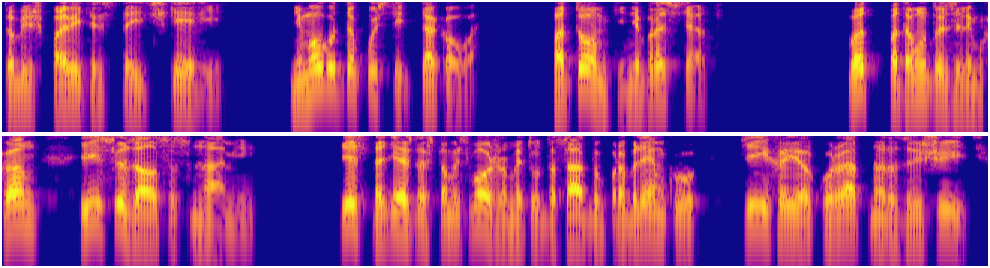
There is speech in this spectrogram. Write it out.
то бишь правительство Ичкерии, не могут допустить такого. Потомки не простят. Вот потому-то Зелимхан и связался с нами. Есть надежда, что мы сможем эту досадную проблемку тихо и аккуратно разрешить.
